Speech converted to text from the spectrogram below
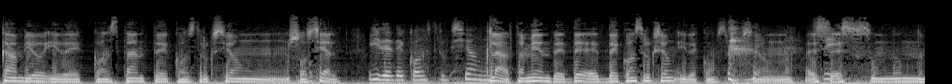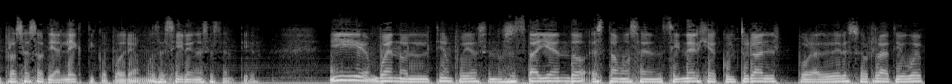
cambio y de constante construcción social. Y de deconstrucción. Claro, también de, de, construcción y de construcción. ¿no? Es, es un, un, proceso dialéctico, podríamos decir, en ese sentido. Y bueno, el tiempo ya se nos está yendo. Estamos en Sinergia Cultural por Aderezo Radio Web.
